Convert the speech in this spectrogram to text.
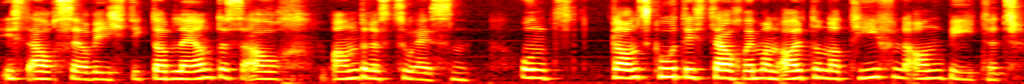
ist auch sehr wichtig. Dann lernt es auch anderes zu essen. Und ganz gut ist es auch, wenn man Alternativen anbietet.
